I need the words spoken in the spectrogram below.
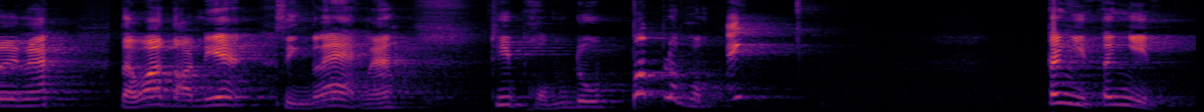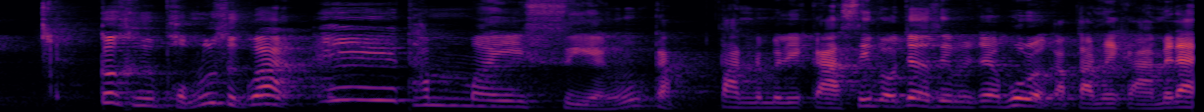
เลยนะ แต่ว่าตอนนี้สิ่งแรกนะ ที่ผมดูปั๊บแล้วผมเอ๊ะตั้งหิดตั้งหิดก็คือผมรู้สึกว่า เอ๊ะทำไมเสียง Captain America Steve Rogers Steve Rogers พูด Captain America ไม่ได้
